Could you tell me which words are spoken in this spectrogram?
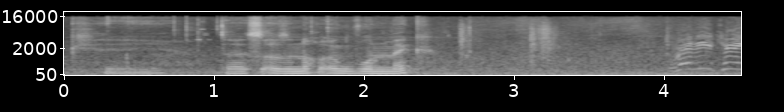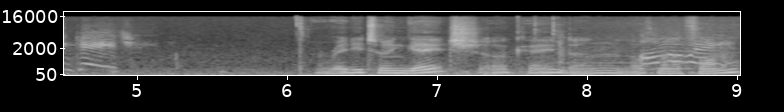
Okay. Da ist also noch irgendwo ein Mac. Ready to engage. Ready to engage? Okay, dann laufen wir nach vorne.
